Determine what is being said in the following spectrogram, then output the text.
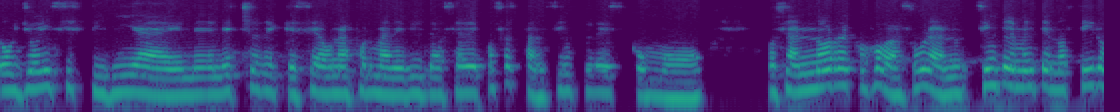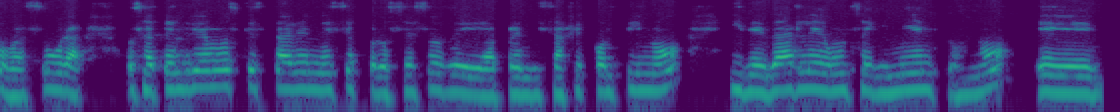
o yo insistiría en el hecho de que sea una forma de vida, o sea, de cosas tan simples como, o sea, no recojo basura, simplemente no tiro basura, o sea, tendríamos que estar en ese proceso de aprendizaje continuo y de darle un seguimiento, ¿no? Eh,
